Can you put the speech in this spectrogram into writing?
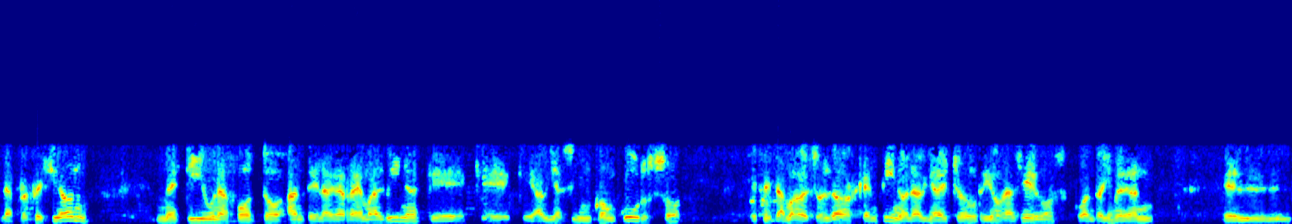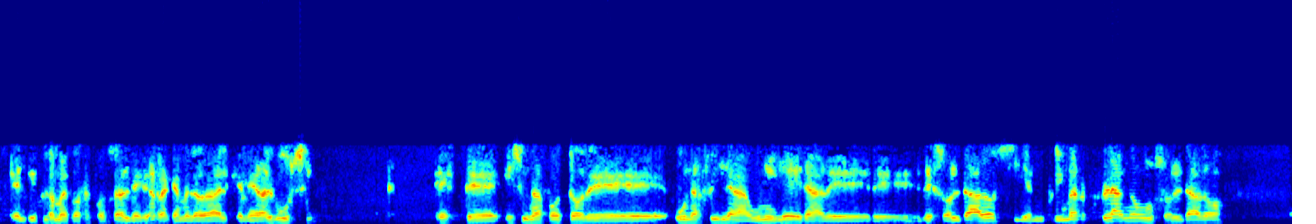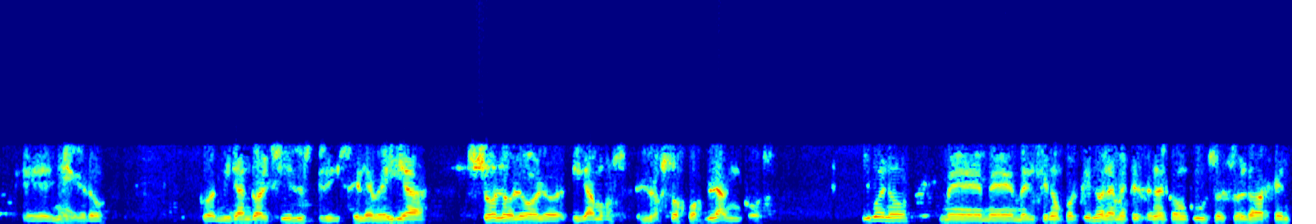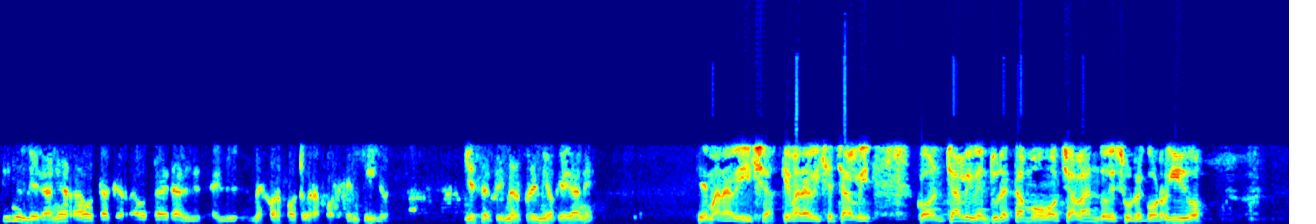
la profesión, metí una foto antes de la guerra de Malvinas que, que, había sido un concurso que se llamaba El Soldado Argentino, lo había hecho en Río Gallegos, cuando ahí me dan el, diploma de corresponsal de guerra que me lo da el general Bussi, este, hice una foto de una fila, una hilera de, soldados y en primer plano un soldado eh, negro mirando al cielo y se le veía solo, lo, digamos, los ojos blancos Y bueno, me, me, me, dijeron, ¿por qué no la metes en el concurso El Soldado Argentino? Y le gané a Raota, que Raota era el, mejor fotógrafo argentino. Y es el primer premio que gané. Qué maravilla, qué maravilla, Charlie. Con Charlie Ventura estamos charlando de su recorrido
